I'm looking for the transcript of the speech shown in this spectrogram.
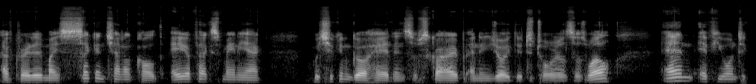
I've created my second channel called AFX Maniac, which you can go ahead and subscribe and enjoy the tutorials as well. And if you want to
